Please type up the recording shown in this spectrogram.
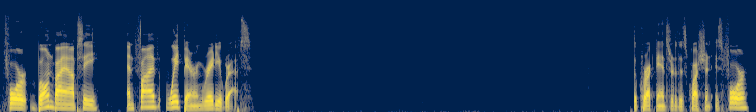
4. Bone biopsy, and 5. Weight bearing radiographs. The correct answer to this question is 4.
